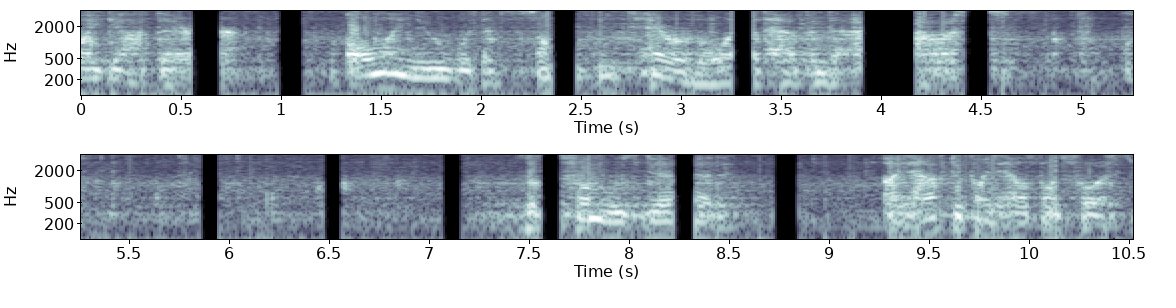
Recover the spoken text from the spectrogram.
I got there. All I knew was that something terrible had happened to Alice. The phone was dead. I'd have to find help on foot.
